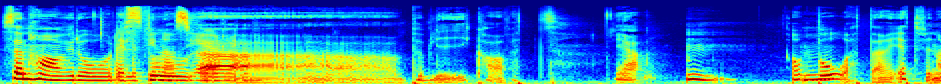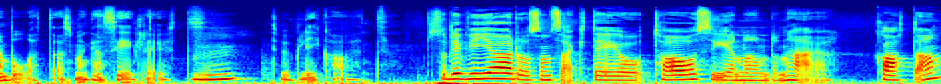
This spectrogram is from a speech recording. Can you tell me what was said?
Sen har vi då det Eller stora publikhavet. Ja. Mm. Och Mm. båtar, jättefina båtar som man kan segla ut Mm. till publikhavet. Så det vi gör då som sagt är att ta oss igenom den här kartan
